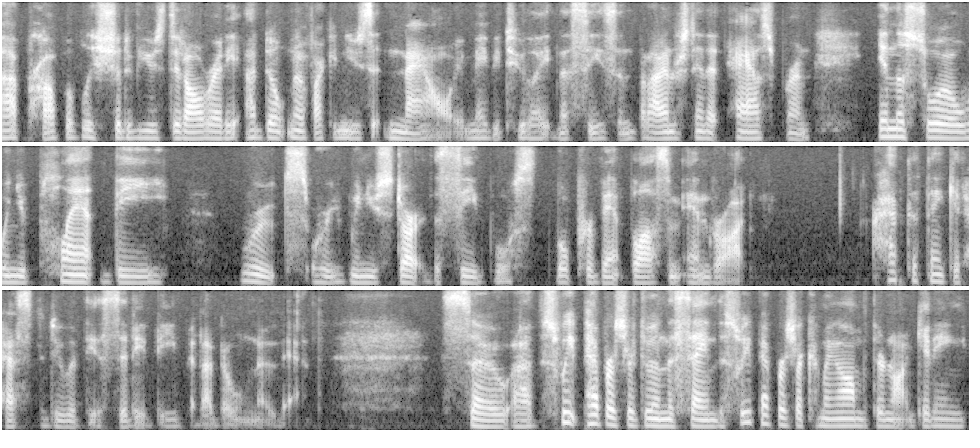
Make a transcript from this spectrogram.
I probably should have used it already. I don't know if I can use it now. It may be too late in the season, but I understand that aspirin in the soil when you plant the roots or when you start the seed will will prevent blossom end rot. I have to think it has to do with the acidity, but I don't know that. So uh, the sweet peppers are doing the same. The sweet peppers are coming on, but they're not getting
